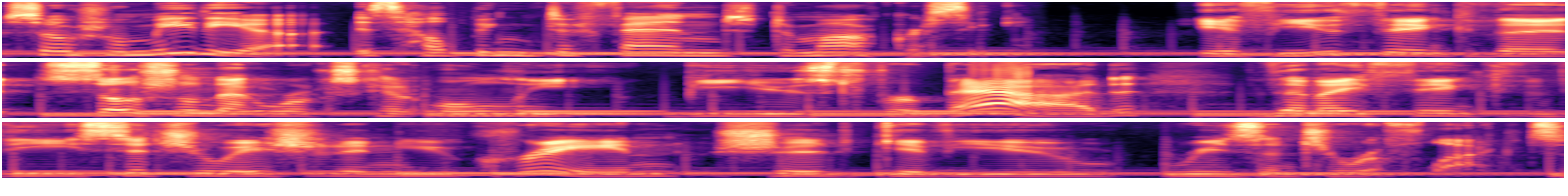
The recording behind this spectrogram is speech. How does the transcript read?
social media is helping defend democracy if you think that social networks can only be used for bad, then I think the situation in Ukraine should give you reason to reflect.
